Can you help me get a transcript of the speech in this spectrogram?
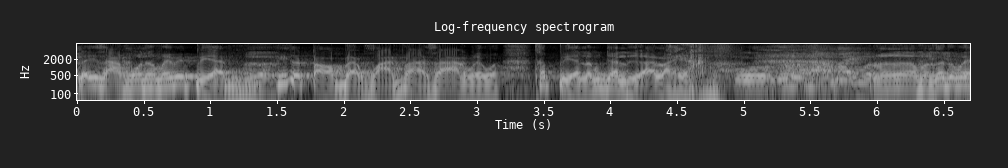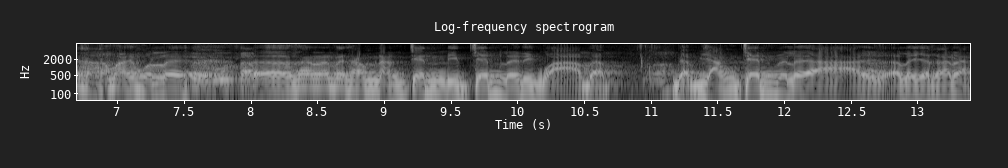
แล้วอีกสามคนทำไมไม่เปลี่ยน พี่ก็ตอบแบบขวานผ่าซากเลยว่า ถ้าเปลี่ยนแล้วมันจะเหลืออะไรอะกูก็ต้องหาใหม่หมดเออ มันก็ต้องไปหาใหม่หมดเลยเออพูดสัตว์เออถ้านั้นไปทำหนังเจนอีกเจนเลยดีกว่าแบบแบบยังเจนไปเลยอะอะไรอะไรอย่างนั้นอะ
